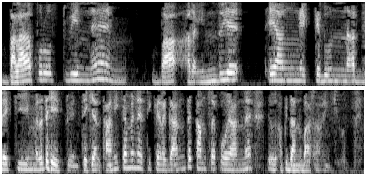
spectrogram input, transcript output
බලාපොරොත්තු වෙන්නේ අර ඉන්ද්‍රිය එයන් එක්ක දුන්න අත්දැකීම් වලට හේතු වෙන්නේ. ඒ කියන්නේ තනිකම නැති කරගන්න කම්සප් හොයන්න අපි දන්න භාෂාවෙන් කිව්වොත්.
